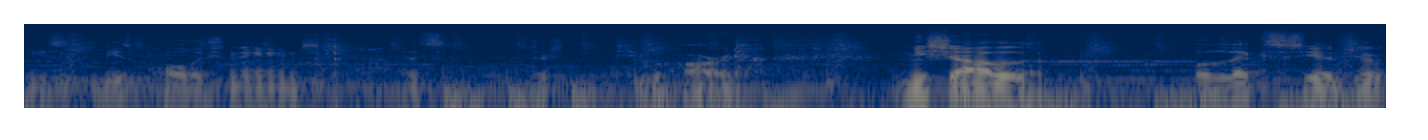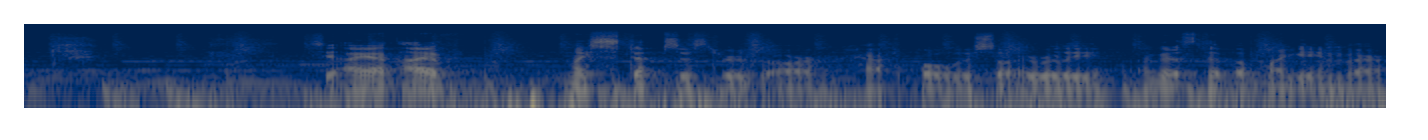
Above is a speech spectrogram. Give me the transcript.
These these Polish names, it's they're too hard. Michal Oleksiejczuk. See, I have, I have my stepsisters are half Polish, so I really I gotta step up my game there.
